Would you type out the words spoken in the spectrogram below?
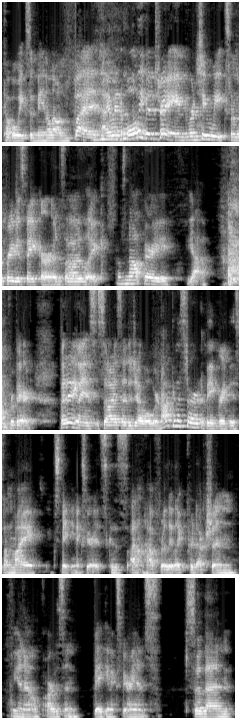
couple weeks of being alone. But I had only been trained for two weeks from the previous baker, and so I was like, I was not very, yeah, prepared. But anyways, so I said to Jo, well, we're not going to start a bakery based on my baking experience because I don't have really like production, you know, artisan baking experience. So then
